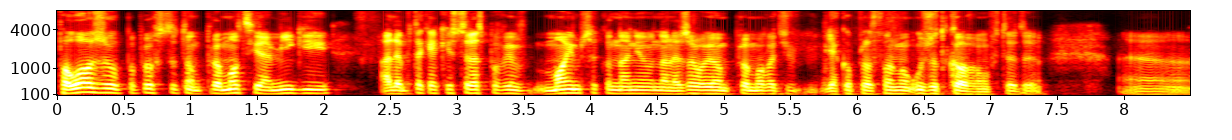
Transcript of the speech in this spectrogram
położył po prostu tą promocję Amigi ale tak jak jeszcze raz powiem, w moim przekonaniu należało ją promować jako platformę użytkową wtedy. E,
